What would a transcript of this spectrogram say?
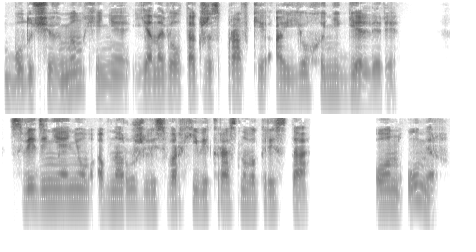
Будучи в Мюнхене, я навел также справки о Йохане Геллере. Сведения о нем обнаружились в архиве Красного Креста. Он умер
